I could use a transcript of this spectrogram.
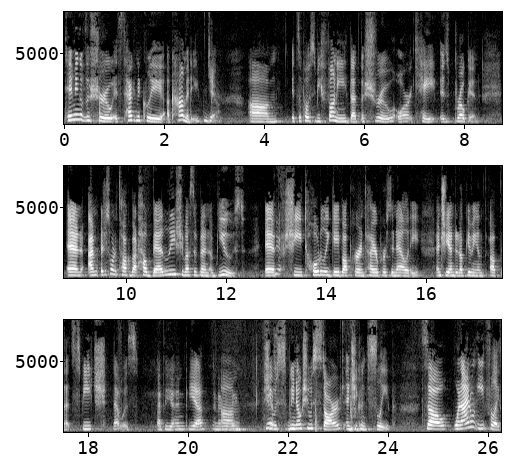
Taming of the Shrew is technically a comedy. Yeah. Um, it's supposed to be funny that the shrew or Kate is broken, and I'm, I just want to talk about how badly she must have been abused if Yeah. she totally gave up her entire personality and she ended up giving up that speech that was At the end. yeah And um, everything. she Yes. was we know she was starved and she couldn't sleep so when i don't eat for like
